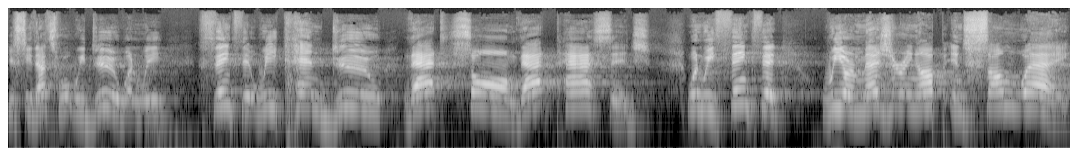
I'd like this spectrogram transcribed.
You see, that's what we do when we think that we can do that song, that passage, when we think that we are measuring up in some way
